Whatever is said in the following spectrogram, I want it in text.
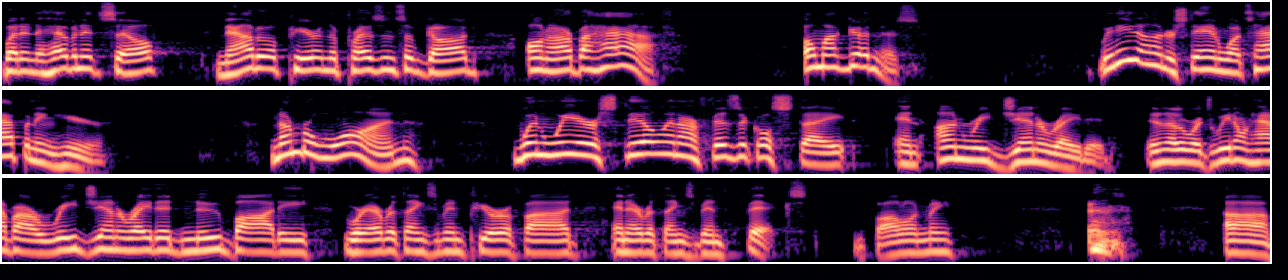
but into heaven itself, now to appear in the presence of God on our behalf. Oh my goodness. We need to understand what's happening here. Number one, when we are still in our physical state and unregenerated. In other words, we don't have our regenerated new body where everything's been purified and everything's been fixed. You following me? uh,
